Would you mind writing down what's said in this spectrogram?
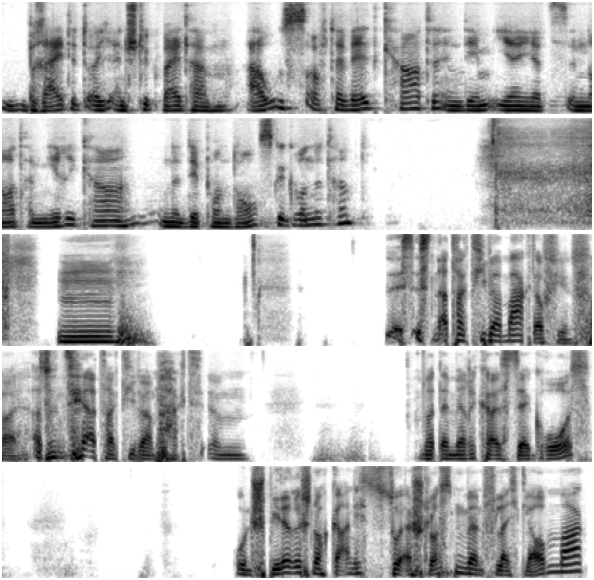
breitet euch ein Stück weiter aus auf der Weltkarte, indem ihr jetzt in Nordamerika eine Dependance gegründet habt? Mm. Es ist ein attraktiver Markt auf jeden Fall. Also ein sehr attraktiver Markt. Ähm, Nordamerika ist sehr groß und spielerisch noch gar nicht so erschlossen, wie man vielleicht glauben mag.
